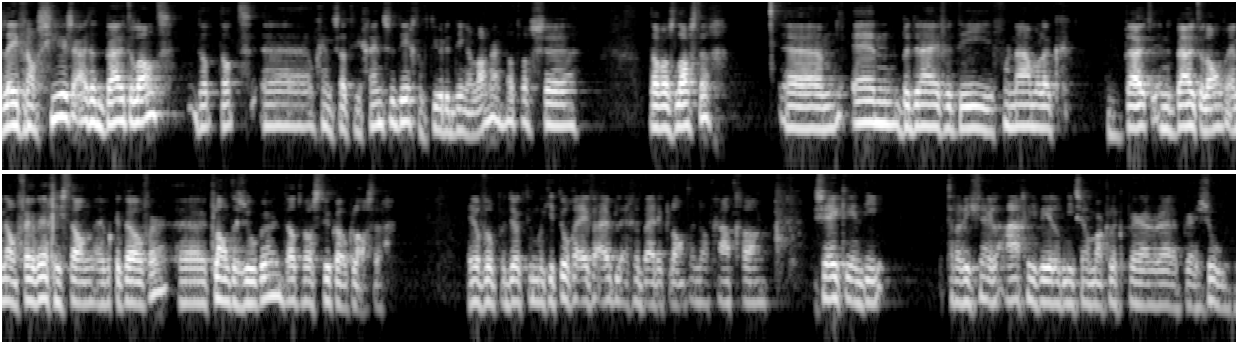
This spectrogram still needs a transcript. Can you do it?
leveranciers uit het buitenland, dat, dat, uh, op een gegeven moment zaten die grenzen dicht of duurden dingen langer. Dat was, uh, dat was lastig. Um, en bedrijven die voornamelijk buiten, in het buitenland, en dan ver weg is dan, heb ik het over, klanten zoeken, dat was natuurlijk ook lastig. Heel veel producten moet je toch even uitleggen bij de klant. En dat gaat gewoon, zeker in die traditionele agri-wereld, niet zo makkelijk per, per Zoom.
